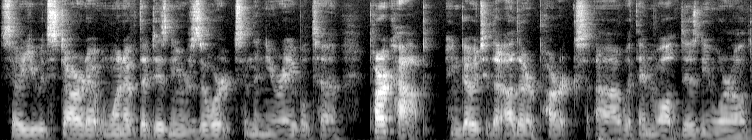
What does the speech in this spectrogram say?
So you would start at one of the Disney resorts and then you were able to park hop and go to the other parks uh, within Walt Disney World.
